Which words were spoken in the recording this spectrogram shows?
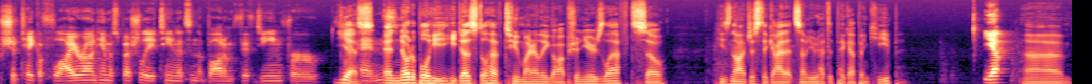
should take a flyer on him, especially a team that's in the bottom 15 for yes, Pens. and notable, he he does still have two minor league option years left, so he's not just a guy that somebody would have to pick up and keep. Yep. Um,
